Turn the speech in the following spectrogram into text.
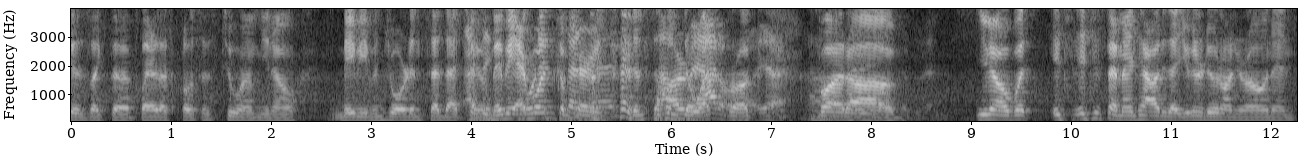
is like the player that's closest to him. You know, maybe even Jordan said that too. Maybe Jordan everyone's comparing themselves to mean, know, Westbrook. Yeah. Uh, But, um. You know, but it's it's just that mentality that you're gonna do it on your own, and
